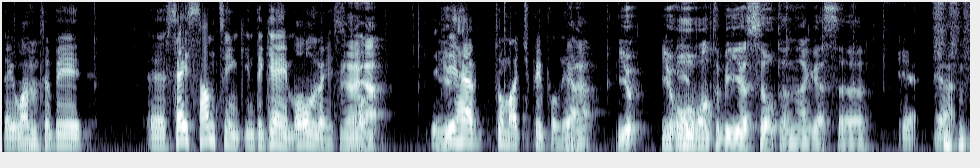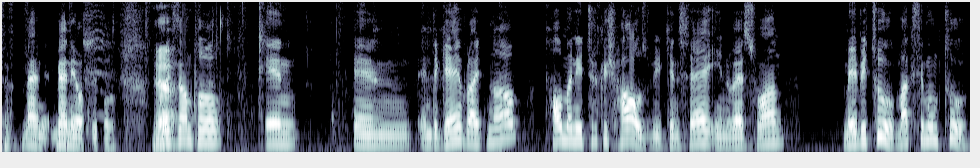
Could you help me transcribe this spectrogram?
they want mm-hmm. to be uh, say something in the game always. Yeah, yeah. You, we have too much people. Yeah. yeah. You you yeah. all want to be a sultan, I guess. Uh... Yeah, yeah, yeah. many many of people. For example, in in in the game right now, how many Turkish house we can say in West One? Maybe two, maximum two.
